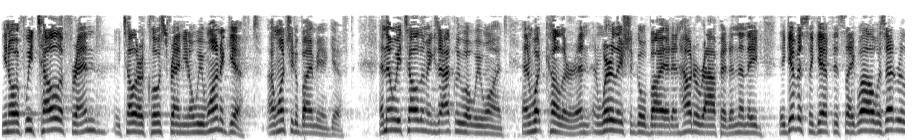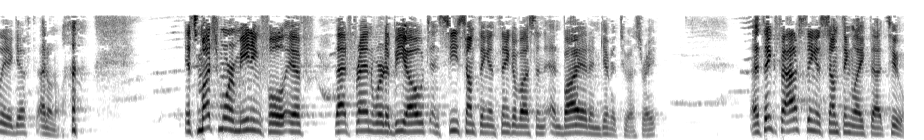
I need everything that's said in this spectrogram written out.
You know, if we tell a friend, we tell our close friend, you know, we want a gift. I want you to buy me a gift. And then we tell them exactly what we want and what color and, and where they should go buy it and how to wrap it. And then they, they give us the gift. It's like, well, was that really a gift? I don't know. it's much more meaningful if that friend were to be out and see something and think of us and, and buy it and give it to us, right? I think fasting is something like that too.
